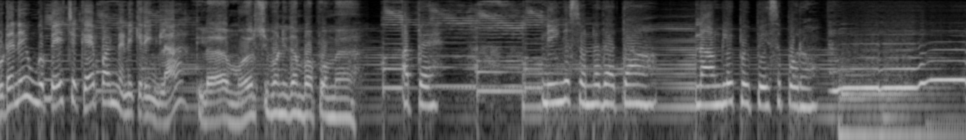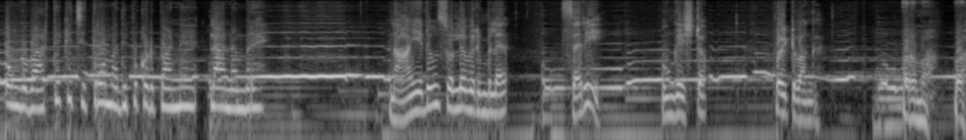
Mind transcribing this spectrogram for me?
உடனே உங்க பேச்ச கேட்பான்னு நினைக்கிறீங்களா? இல்ல முயற்சி பண்ணி தான் பார்ப்போமே. அத்தை நீங்க சொன்னதா தான் நாங்களே போய் பேச போறோம். உங்க வார்த்தைக்கு சித்ரா மதிப்பு கொடுப்பான்னு நான் நம்புறேன். நான் எதுவும் சொல்ல விரும்பல. சரி உங்க இஷ்டம். போயிட்டு வாங்க. வரமா வா.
